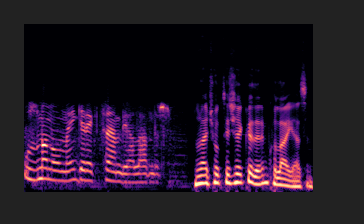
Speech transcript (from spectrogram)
uzman olmayı gerektiren bir alandır. Nuray çok teşekkür ederim. Kolay gelsin.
